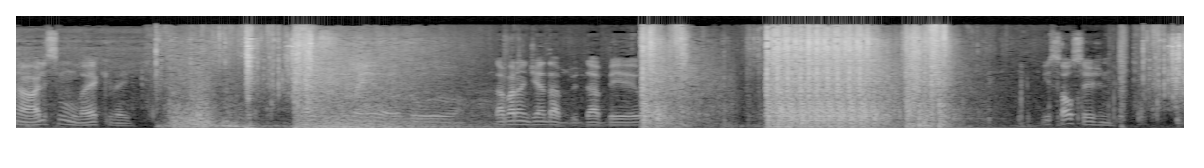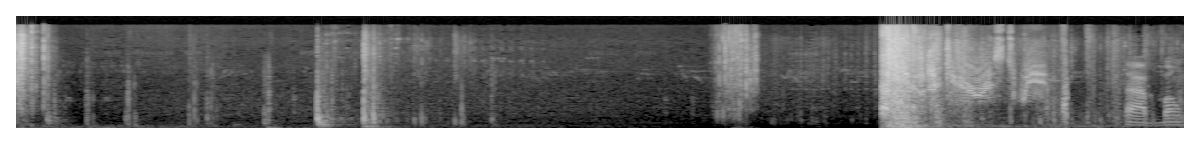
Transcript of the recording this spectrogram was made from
Ah, olha esse moleque, velho. Da varandinha da, da B. E só o seja, né? Tá bom.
